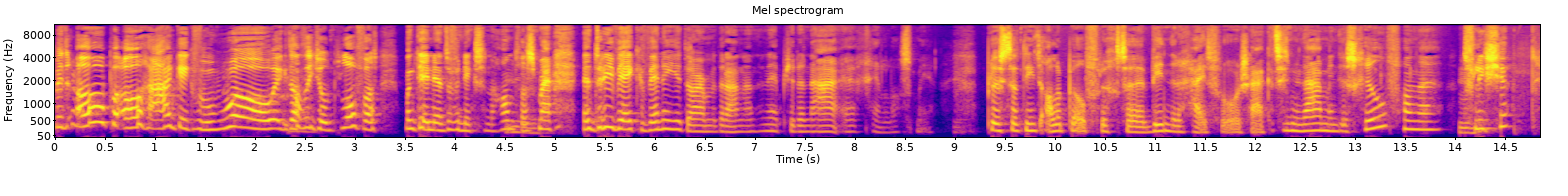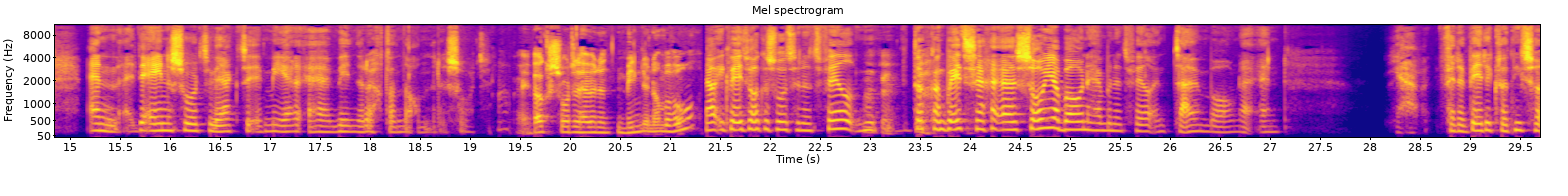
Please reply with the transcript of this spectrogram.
met open ogen aankeken van wow, ik dacht dat je ontploft was. Maar ik deed net of er niks aan de hand was. Maar na drie weken wennen je darmen eraan en dan heb je daarna geen last meer. Plus dat niet alle peulvruchten winderigheid veroorzaken. Het is met name in de schil van eh, het vliesje. En de ene soort werkt meer eh, winderig dan de andere soort. Oké, Welke soorten hebben het minder dan bijvoorbeeld? Nou, ik weet welke soorten het veel. Dat kan ik beter zeggen. Eh, sojabonen hebben het veel en tuinbonen. En ja, verder weet ik dat niet zo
